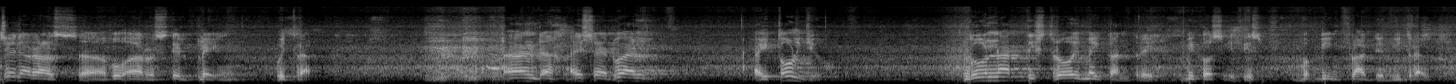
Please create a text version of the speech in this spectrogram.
generals uh, who are still playing with drug. And uh, I said, well, I told you, do not destroy my country because it is being flooded with drugs.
